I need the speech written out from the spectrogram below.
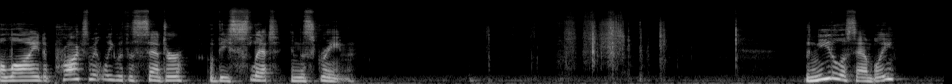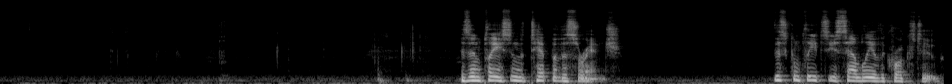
aligned approximately with the center of the slit in the screen. The needle assembly is then placed in the tip of the syringe. This completes the assembly of the Crookes tube.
